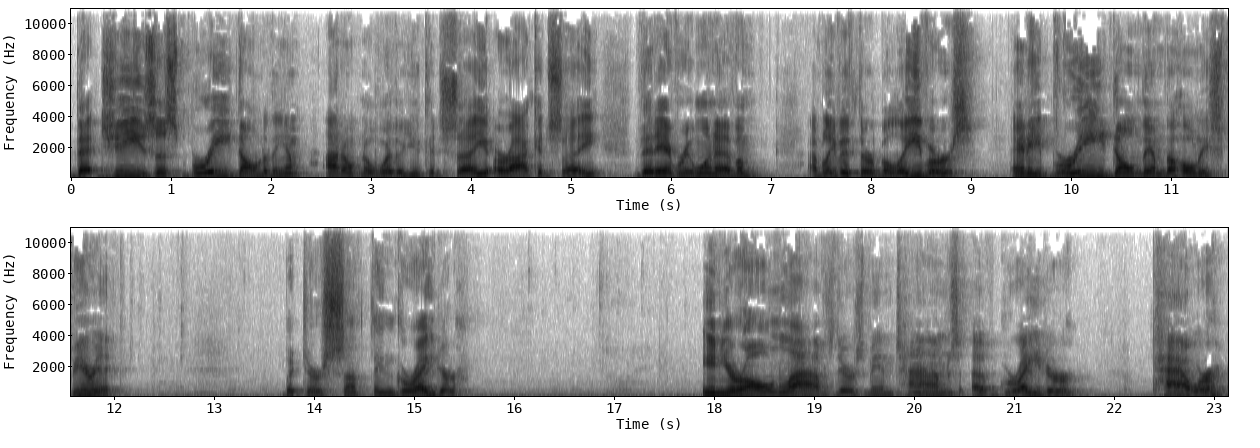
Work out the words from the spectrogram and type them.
That Jesus breathed onto them I don't know whether you could say or I could say that every one of them, I believe if they're believers and He breathed on them the Holy Spirit, but there's something greater. In your own lives, there's been times of greater power,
